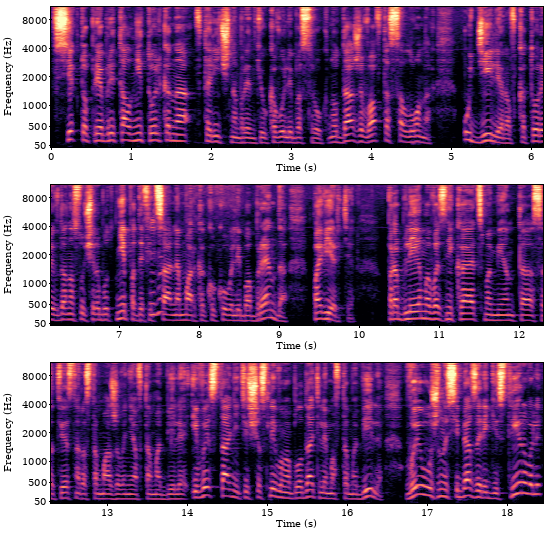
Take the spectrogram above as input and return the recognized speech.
все, кто приобретал не только на вторичном рынке у кого-либо срок, но даже в автосалонах, у дилеров, которые в данном случае работают не под официальной маркой какого-либо бренда, поверьте, Проблемы возникают с момента, соответственно, растамаживания автомобиля. И вы станете счастливым обладателем автомобиля. Вы уже на себя зарегистрировали,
